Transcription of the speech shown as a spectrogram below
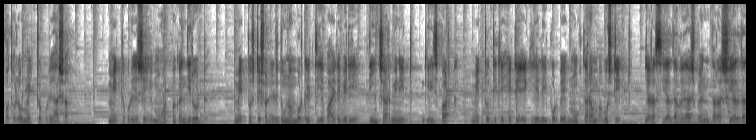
পথ হলো মেট্রো করে আসা। মেট্রো করে এসে মহাত্মা গান্ধী রোড মেট্রো স্টেশনের দু নম্বর গেট দিয়ে বাইরে বেরিয়ে তিন চার মিনিট গিরিশ পার্ক মেট্রোর দিকে হেঁটে এগিয়ে এলেই পড়বে মুক্তারাম বাবু স্ট্রিট। যারা শিয়ালদা হয়ে আসবেন, তারা শিয়ালদা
